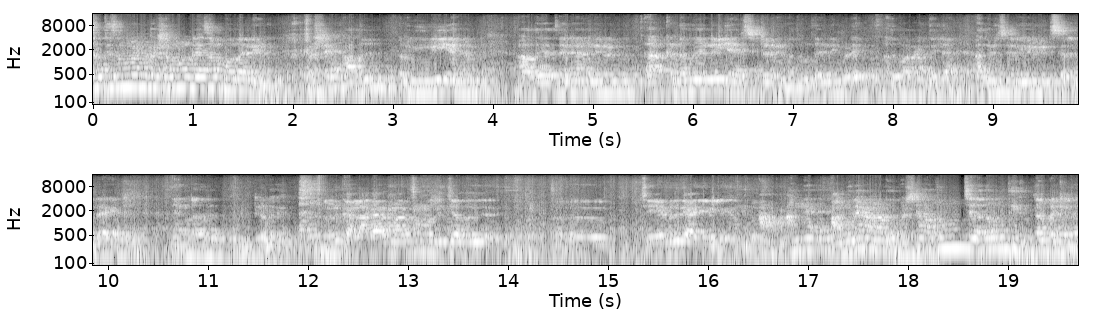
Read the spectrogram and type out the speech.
സത്യസന്ധമായിട്ട് വിഷമം ഉണ്ടായ സംഭവം തന്നെയാണ്. പക്ഷെ അത് റിലീവ് ചെയ്യാനും അദ്ദേഹത്തിന് അങ്ങനെ ഒരു ആക്കണ്ടെന്ന് തന്നെ വിചാരിച്ചിട്ട് തന്നെയാണ് അതുകൊണ്ട് തന്നെ ഇവിടെ അത് പറയുന്നില്ല. അതൊരു ചെറിയൊരു ഇൻസിഡന്റ് ആയിട്ട് ഞങ്ങൾ അത് വിട്ടുകളയും കലാകാരന്മാരെ സംബന്ധിച്ച് അത് ചെയ്യേണ്ട ഒരു കാര്യമില്ലേ? അങ്ങനെയാണ്. പക്ഷെ അതും ചിലതൊന്നും തിരുത്താൻ പറ്റില്ല.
